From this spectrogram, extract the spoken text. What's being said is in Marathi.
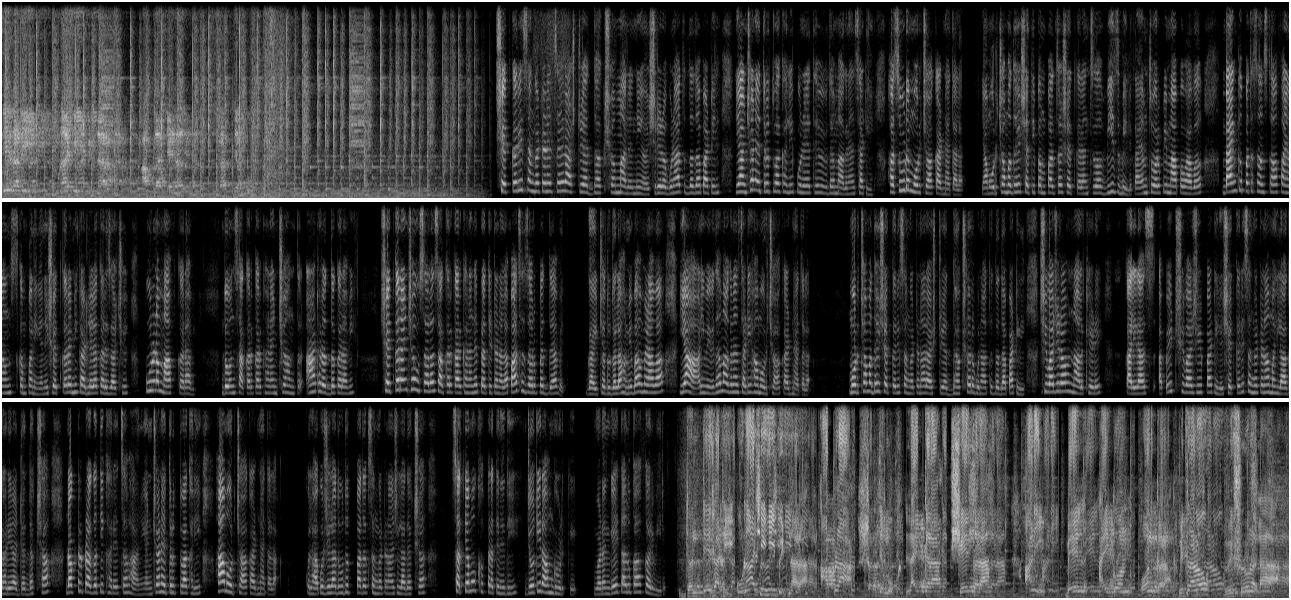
जनतेसाठी कुणाशी भेटणारा आपला चॅनल सत्यमुख शेतकरी संघटनेचे राष्ट्रीय अध्यक्ष माननीय श्री रघुनाथ दादा पाटील यांच्या नेतृत्वाखाली पुणे येथे विविध मागण्यांसाठी हसूड मोर्चा काढण्यात आला. या मोर्चामध्ये शेतीपंपाचं शेतकऱ्यांचं वीज बिल कायमस्वरूपी माफ व्हावं बँक पतसंस्था फायनान्स कंपनी यांनी शेतकऱ्यांनी काढलेल्या कर्जाची पूर्ण माफ करावी दोन साखर कारखान्यांची अंतर आठ रद्द करावी. शेतकऱ्यांच्या उसाला साखर कारखान्याने प्रतिटनाला पाच हजार रुपये द्यावेत. गाईच्या दुधाला हमीभाव मिळावा या आणि विविध मागण्यांसाठी हा मोर्चा काढण्यात आला. मोर्चामध्ये शेतकरी संघटना राष्ट्रीय अध्यक्ष रघुनाथ ददा पाटील शिवाजीराव नालखेडे कालिदास अपेट शिवाजी पाटील शेतकरी संघटना महिला आघाडी राज्याध्यक्षा डॉक्टर प्रगती खरे चव्हाण यांच्या नेतृत्वाखाली हा मोर्चा काढण्यात आला. कोल्हापूर जिल्हा दूध उत्पादक संघटना जिल्हाध्यक्ष सत्यमुख प्रतिनिधी ज्योतिराम घोडके वडणगे तालुका करवीर. जनतेसाठी कुणाशीही भेटणारा आपला सत्यमुख लाईक करा शेअर करा आणि बेल आयकॉन ऑन करा. मित्रांनो विसरू नका.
